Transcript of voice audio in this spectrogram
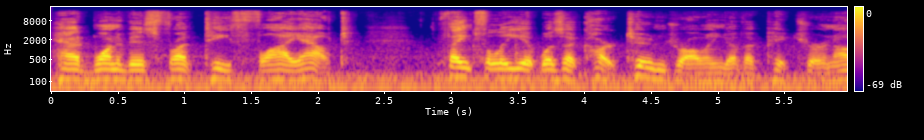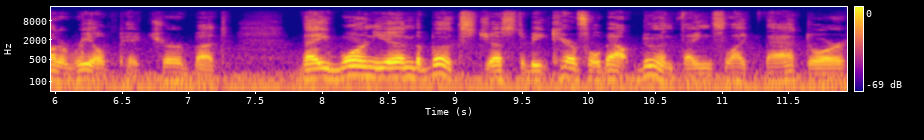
had one of his front teeth fly out. Thankfully, it was a cartoon drawing of a picture, not a real picture, but they warn you in the books just to be careful about doing things like that, or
